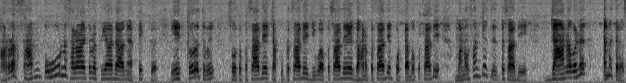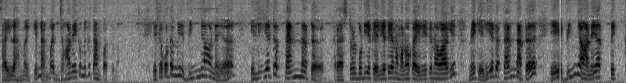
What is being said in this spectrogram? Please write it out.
අර සම්පූර්ණ සලායතන ක්‍රියාදාමයත් එක්ක ඒ තොරතුරු සෝත ප්‍රසාදේ, චක්කු ප්‍රසාදේ, ජීව ප්‍රසාදේ, ගහන ප්‍රසාදේ, පොට්ටබ්බ ප්‍රසාදේ, මනෝ සංචේත ප්‍රසාදේ ඥානවල හැමතැන සෛල හැම එකෙම හැම ඥානයකම එක තැම්පත් වුණා. එතකොට මේ විඥාණය එළියට පැන්නට රැස්ටල් බොඩි එක එළියට යන මනෝක එළියට යනවා වගේ මේක එළියට පැන්නට ඒ විඥාණයත් එක්ක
